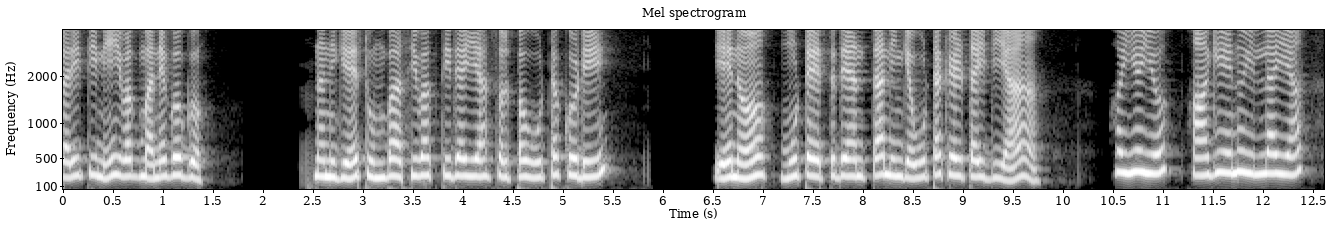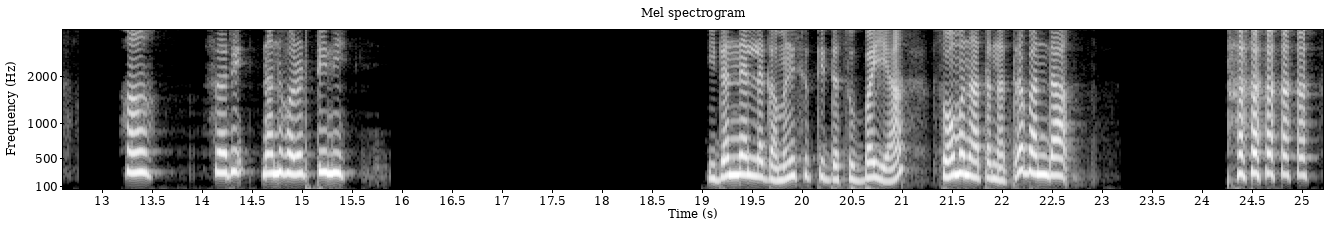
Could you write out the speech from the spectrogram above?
ಕರಿತೀನಿ, ಇವಾಗ ಮನೆಗೋಗು ನನಗೆ ತುಂಬ ಹಸಿವಾಗ್ತಿದೆ ಅಯ್ಯ ಸ್ವಲ್ಪ ಊಟ ಕೊಡಿ. ಏನೋ, ಮೂಟೆ ಎತ್ತದೆ ಅಂತ ನಿಂಗೆ ಊಟ ಕೇಳ್ತಾ ಇದ್ದೀಯಾ? ಅಯ್ಯಯ್ಯೋ, ಹಾಗೆ ಏನೂ ಇಲ್ಲ ಅಯ್ಯ ಹಾಂ, ಸರಿ, ನಾನು ಹೊರಡ್ತೀನಿ. ಇದನ್ನೆಲ್ಲ ಗಮನಿಸುತ್ತಿದ್ದ ಸುಬ್ಬಯ್ಯ ಸೋಮನಾಥನ ಹತ್ರ ಬಂದ.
